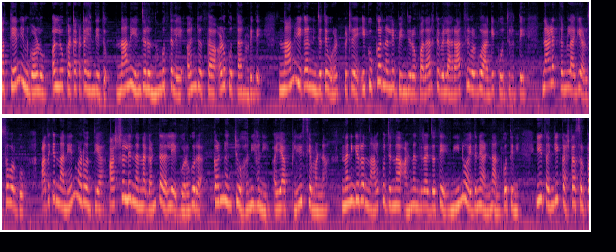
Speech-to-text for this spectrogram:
ಮತ್ತೇನ್ ನಿನ್ ಗೋಳು? ಅಲ್ಲೂ ಕಟಕಟ ಹಿಂದಿತು ನಾನು ಎಂಜಲು ನುಂಗುತ್ತಲೇ ಅಂಜುತ್ತಾ ಅಳುಕುತ್ತಾ ನೋಡಿದೆ. ನಾನು ಈಗ ನಿನ್ ಜೊತೆ ಹೊರಟ್ಬಿಟ್ರೆ ಈ ಕುಕ್ಕರ್ನಲ್ಲಿ ಬೆಂದಿರೋ ಪದಾರ್ಥವೆಲ್ಲ ರಾತ್ರಿವರೆಗೂ ಹಾಗೆ ಕೂತಿರುತ್ತೆ. ನಾಳೆ ತಂಗಳಾಗಿ ಅಳಸೋವರೆಗೂ. ಅದಕ್ಕೆ ನಾನೇನ್ ಮಾಡುವಂತೀಯ ಅಷ್ಟರಲ್ಲಿ ನನ್ನ ಗಂಟಲಲ್ಲಿ ಗೊರಗುರ. ಕಣ್ಣಂಚು ಹನಿ ಹನಿ ಅಯ್ಯ ಪ್ಲೀಸ್ ಯಮಣ್ಣ ನನಗಿರೋ ನಾಲ್ಕು ಜನ ಅಣ್ಣಂದಿರ ಜೊತೆ ನೀನು ಐದನೇ ಅಣ್ಣ ಅನ್ಕೋತೀನಿ. ಈ ತಂಗಿ ಕಷ್ಟ ಸ್ವಲ್ಪ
